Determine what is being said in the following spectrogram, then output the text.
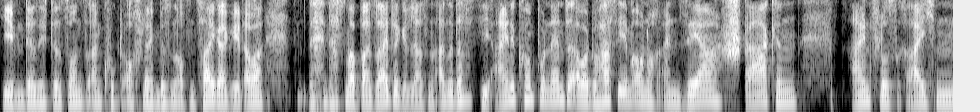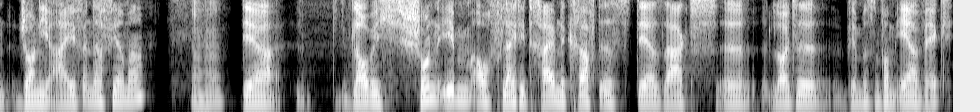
jedem, der sich das sonst anguckt, auch vielleicht ein bisschen auf den Zeiger geht. Aber das mal beiseite gelassen. Also das ist die eine Komponente, aber du hast eben auch noch einen sehr starken, einflussreichen Johnny Ive in der Firma, mhm. der glaube ich, schon eben auch vielleicht die treibende Kraft ist, der sagt, äh, Leute, wir müssen vom R weg.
